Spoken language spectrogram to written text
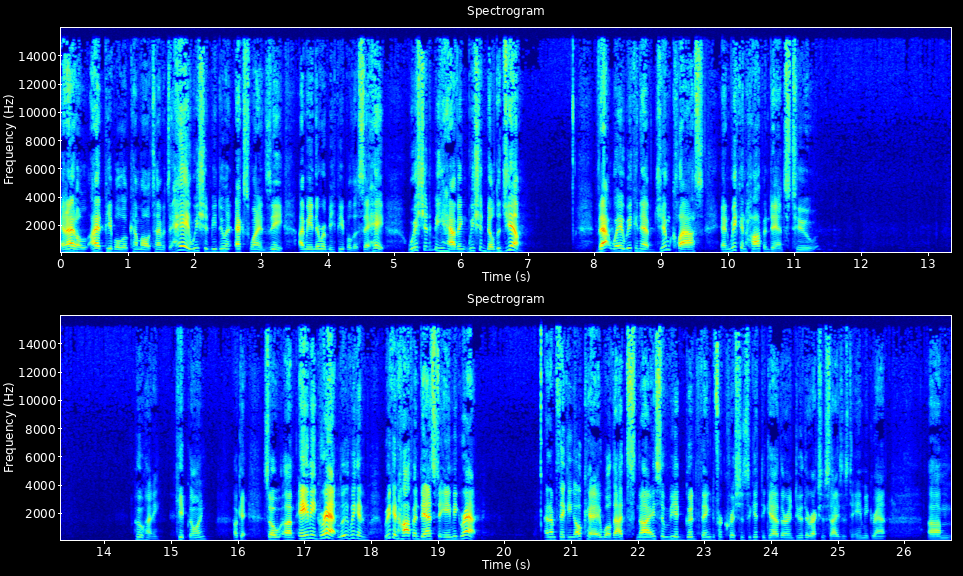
And I had, a, I had people that come all the time and say, hey, we should be doing X, Y, and Z. I mean, there would be people that say, hey, we should be having, we should build a gym. That way we can have gym class and we can hop and dance to. Who, honey? Keep going? Okay, so um, Amy Grant. We can, we can hop and dance to Amy Grant. And I'm thinking, okay, well, that's nice. It would be a good thing for Christians to get together and do their exercises to Amy Grant. Um,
